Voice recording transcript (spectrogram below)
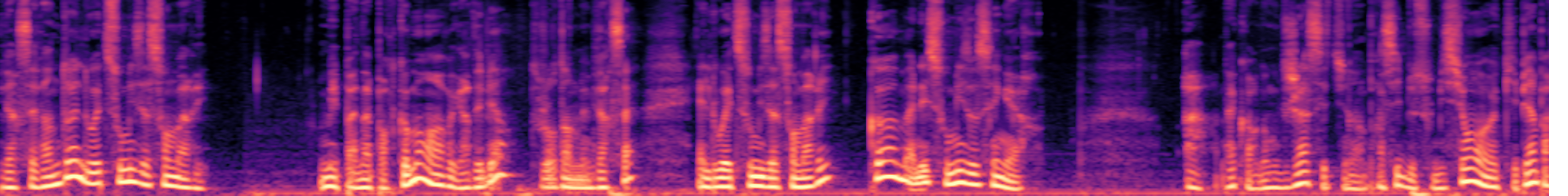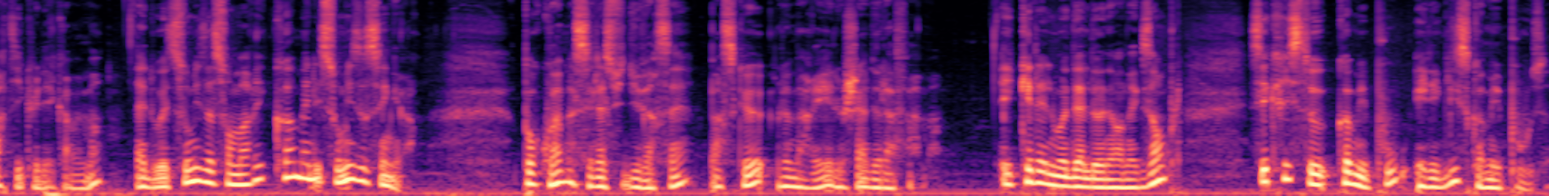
Verset 22, elle doit être soumise à son mari. Mais pas n'importe comment, hein, regardez bien, toujours dans le même verset. Elle doit être soumise à son mari comme elle est soumise au Seigneur. Ah, d'accord, donc déjà c'est un principe de soumission euh, qui est bien particulier quand même. Hein. Elle doit être soumise à son mari comme elle est soumise au Seigneur. Pourquoi? Bah, C'est la suite du verset, parce que le mari est le chef de la femme. Et quel est le modèle donné en exemple? C'est Christ comme époux et l'Église comme épouse.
